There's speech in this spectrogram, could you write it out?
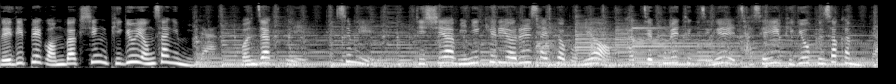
레디백 언박싱 비교 영상입니다. 원작비, 스밀, 디시아 미니 캐리어를 살펴보며 각 제품의 특징을 자세히 비교 분석합니다.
